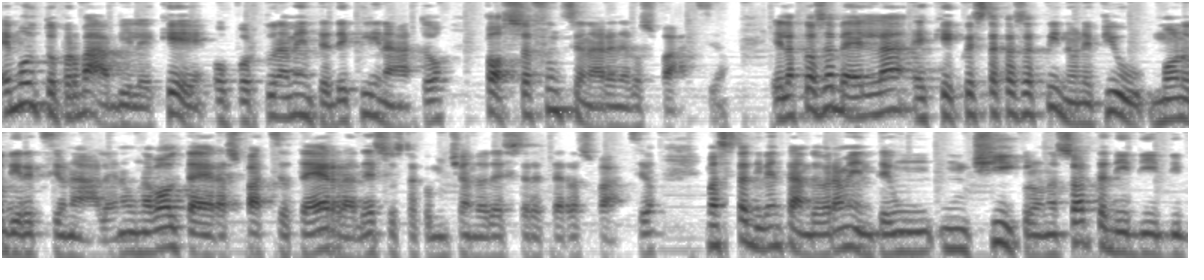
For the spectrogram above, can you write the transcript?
è molto probabile che, opportunamente declinato, possa funzionare nello spazio. E la cosa bella è che questa cosa qui non è più monodirezionale, no? una volta era spazio-terra, adesso sta cominciando ad essere terra-spazio, ma sta diventando veramente un, un, ciclo, una sorta di, di, di,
